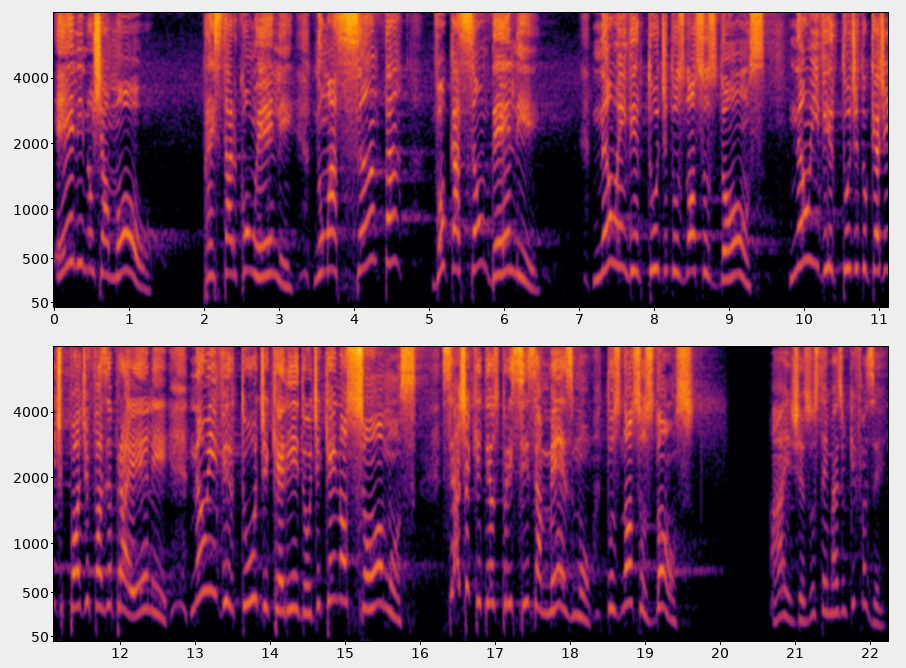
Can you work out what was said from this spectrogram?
ele nos chamou para estar com ele, numa santa vocação dele, não em virtude dos nossos dons, não em virtude do que a gente pode fazer para Ele, não em virtude, querido, de quem nós somos. Você acha que Deus precisa mesmo dos nossos dons? Ai, Jesus tem mais o que fazer.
